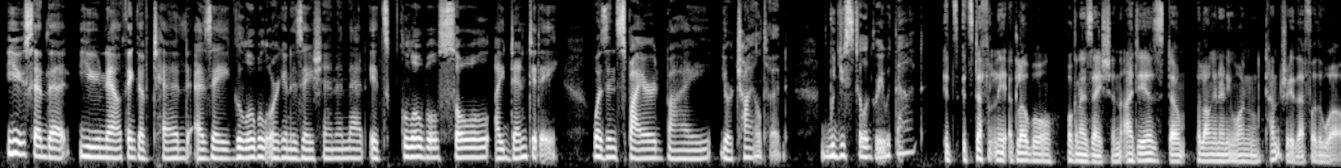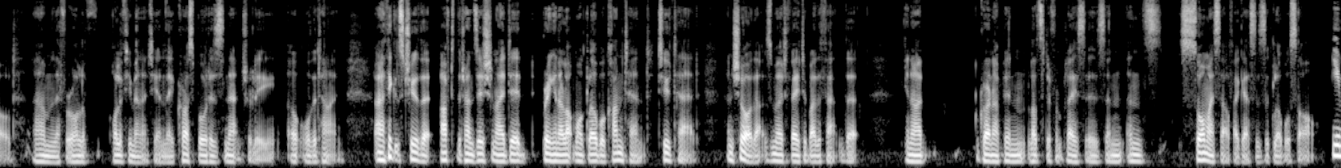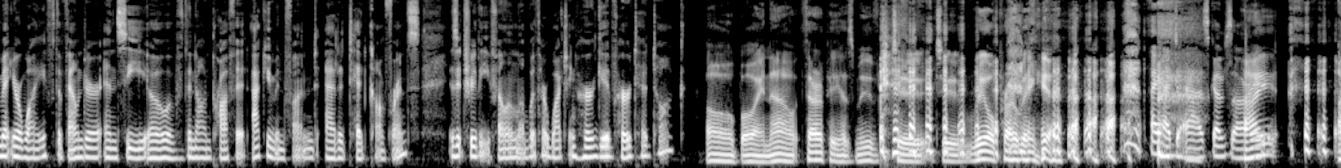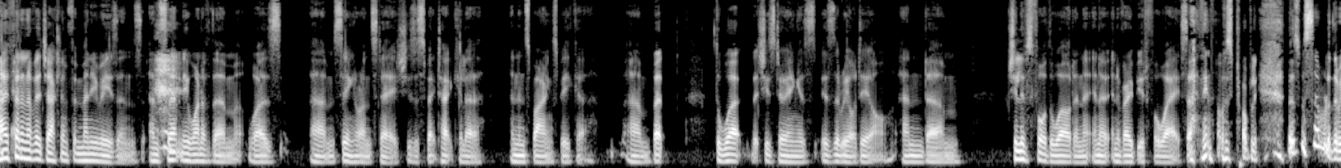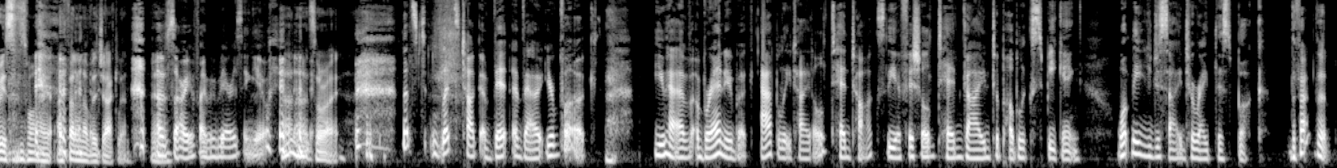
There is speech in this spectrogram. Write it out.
You said that you now think of TED as a global organization and that its global soul identity was inspired by your childhood. Would you still agree with that? It's it's definitely a global organization. Ideas don't belong in any one country; they're for the world. Um, they're for all of all of humanity, and they cross borders naturally all, all the time. And I think it's true that after the transition, I did bring in a lot more global content to TED. And sure, that was motivated by the fact that you know I'd grown up in lots of different places and and saw myself, I guess, as a global soul. You met your wife, the founder and CEO of the nonprofit Acumen Fund, at a TED conference. Is it true that you fell in love with her watching her give her TED talk? Oh boy, now therapy has moved to to real probing here. I had to ask. I'm sorry. I I fell in love with Jacqueline for many reasons, and certainly one of them was um, seeing her on stage. She's a spectacular and inspiring speaker, um, but the work that she's doing is is the real deal, and um, she lives for the world in a, in a, in a very beautiful way. So I think that was probably those were several of the reasons why I, fell in love with Jacqueline. Yeah. I'm sorry if I'm embarrassing you. no, no, it's all right. let's let's talk a bit about your book. You have a brand new book, aptly titled TED Talks: The Official TED Guide to Public Speaking. What made you decide to write this book? The fact that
